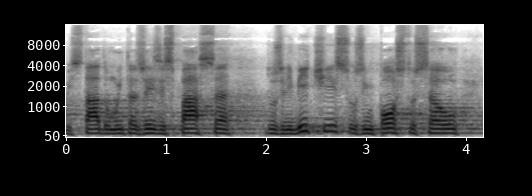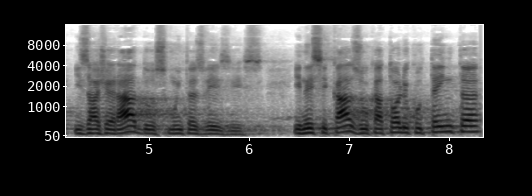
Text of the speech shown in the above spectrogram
o Estado muitas vezes passa dos limites, os impostos são exagerados muitas vezes. E nesse caso, o católico tenta,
